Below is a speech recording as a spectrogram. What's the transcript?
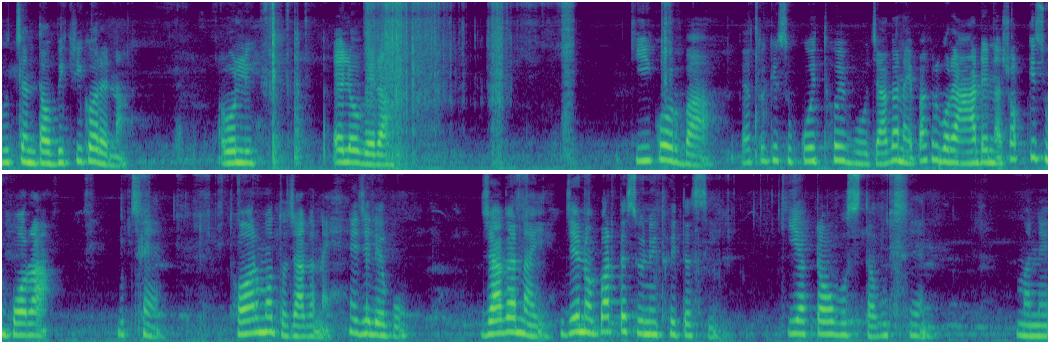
বুঝছেন? তাও বিক্রি করে না। বলি এলোভেরা কি করবা? এত কিছু কই থইব জায়গা নাই, পাখির ঘরে আডে না সব কিছু বড়া। বুঝছেন? থর মতো জায়গা নাই। এই যে লেবু, জাগা নাই, যেন পারতেছি উনি থইতেছি। কি একটা অবস্থা, বুঝছেন? মানে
